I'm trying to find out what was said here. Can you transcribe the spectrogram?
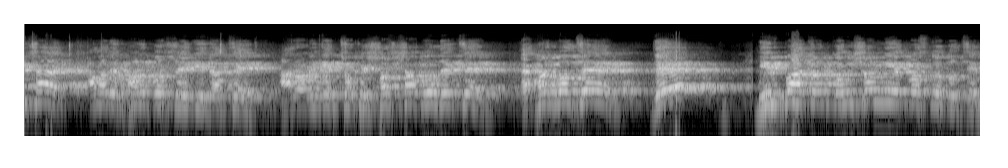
বিষয় আমাদের ভারতবর্ষ এগিয়ে যাচ্ছে। আর অনেকের চোখে সস্যাফল দেখছেন, এখন বলছেন যে নির্বাচন কমিশন নিয়ে প্রশ্ন তুলছেন।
